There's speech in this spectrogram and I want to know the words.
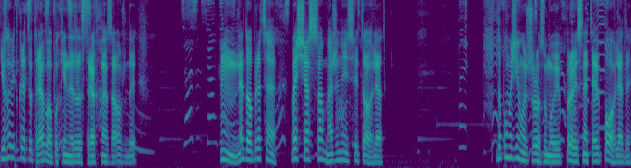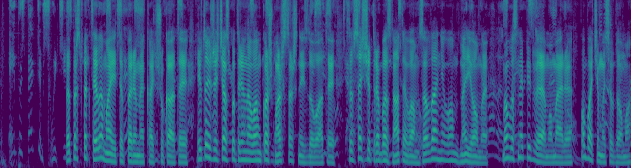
Його відкрити треба, поки не застряг назавжди. Хм, недобре це. Весь час обмежений світогляд. Допоможімо ж розумові прояснити погляди. Ви перспективи маєте sense. перемикати, шукати, і в той же час потрібно вам кошмар страшний здолати. Це все, що треба знати вам, завдання вам знайоме. Ми вас не підвемо, мере. Побачимося вдома.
